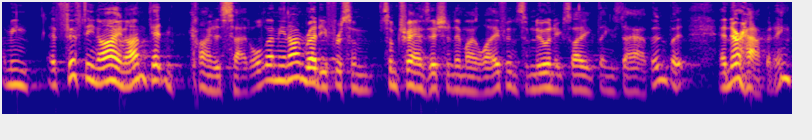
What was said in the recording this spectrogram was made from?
I mean, at 59, I'm getting kind of settled. I mean, I'm ready for some, some transition in my life and some new and exciting things to happen, but, and they're happening.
